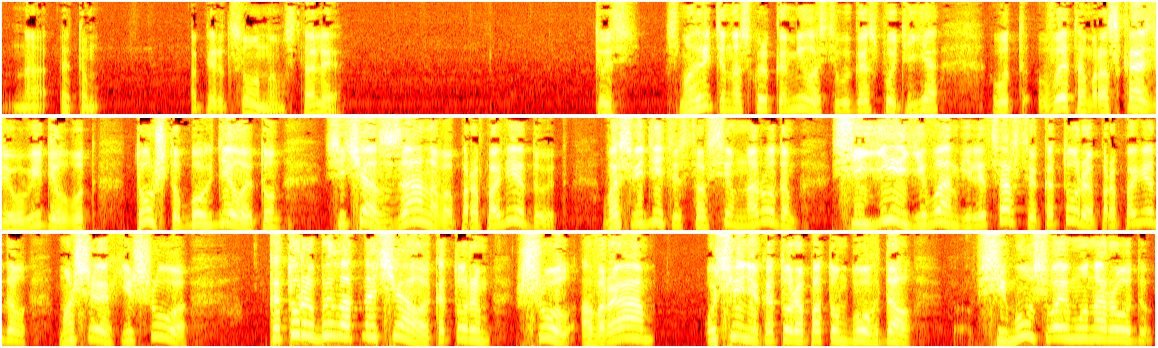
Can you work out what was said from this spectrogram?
на этом операционном столе. То есть, смотрите, насколько милостивый Господь. И я вот в этом рассказе увидел вот то, что Бог делает. Он сейчас заново проповедует во свидетельство всем народам сие Евангелие Царствия, которое проповедовал Машех Иешуа, которое было от начала, которым шел Авраам, учение, которое потом Бог дал всему своему народу.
